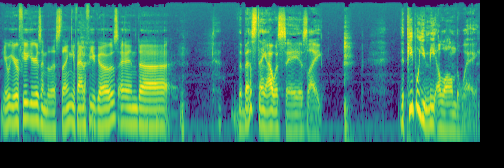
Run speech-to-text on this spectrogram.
You're, you're a few years into this thing. You've had a few goes, and uh, The best thing I would say is like the people you meet along the way.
